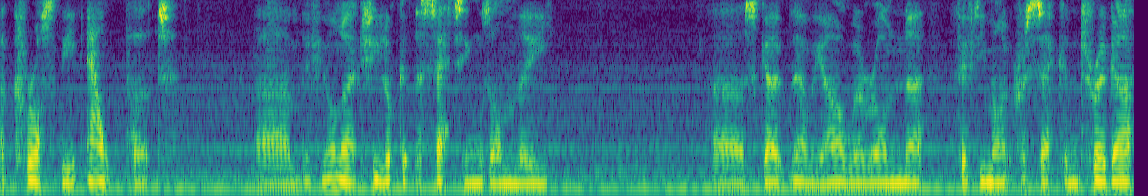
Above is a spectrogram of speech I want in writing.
across the output um, if you want to actually look at the settings on the uh, scope. There we are. We're on uh, 50 microsecond trigger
